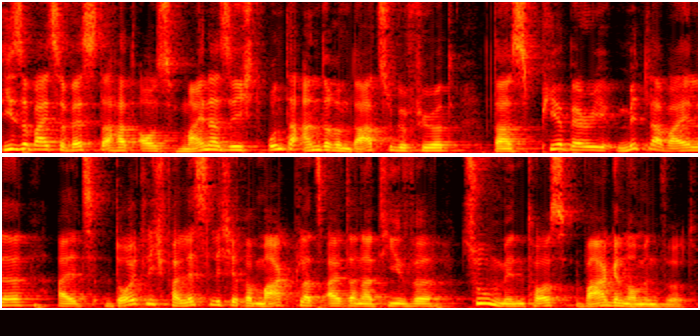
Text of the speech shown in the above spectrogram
Diese weiße Weste hat aus meiner Sicht unter anderem dazu geführt, dass Peerberry mittlerweile als deutlich verlässlichere Marktplatzalternative zu Mintos wahrgenommen wird.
